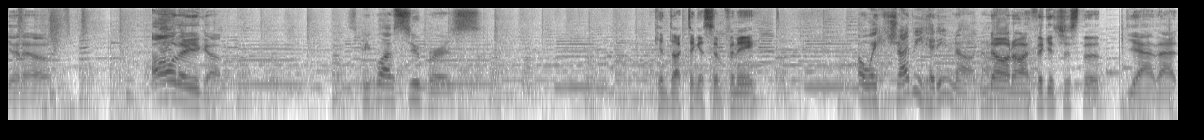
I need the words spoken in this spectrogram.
You know. Oh, there you go. People have supers. Conducting a symphony. Oh wait, should I be hitting? No, no. No, no, I think it's just the yeah that.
